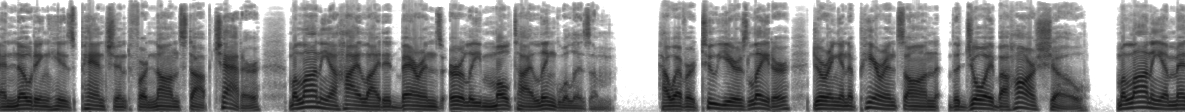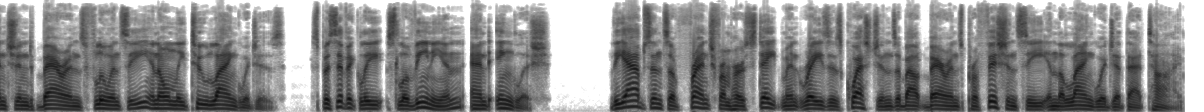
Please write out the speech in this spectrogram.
and noting his penchant for non-stop chatter, Melania highlighted Barron's early multilingualism. However, two years later, during an appearance on The Joy Behar Show, Melania mentioned Barron's fluency in only two languages, specifically Slovenian and English. The absence of French from her statement raises questions about Barron's proficiency in the language at that time.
